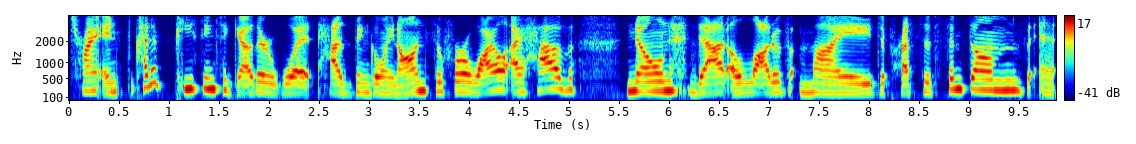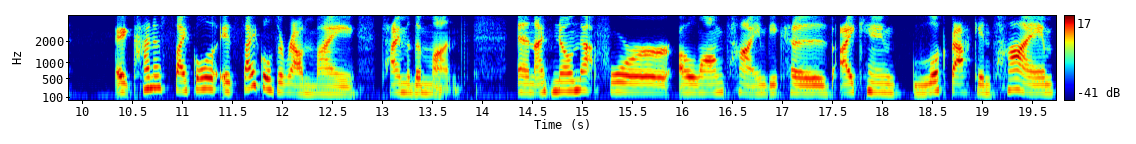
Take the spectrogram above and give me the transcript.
trying and kind of piecing together what has been going on. So for a while, I have known that a lot of my depressive symptoms eh, it kind of cycle it cycles around my time of the month and I've known that for a long time because I can look back in time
